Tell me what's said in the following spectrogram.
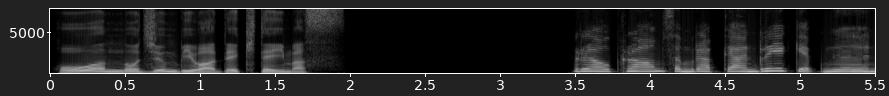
法案の準備はできています。 เราพร้อมสำหรับการเรียกเก็บเงิน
